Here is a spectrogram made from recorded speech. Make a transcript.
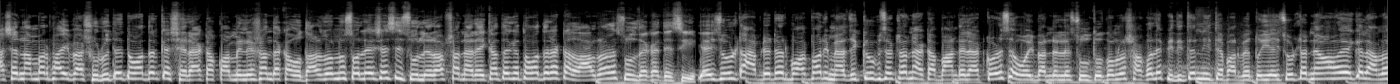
আসে নাম্বার ফাইভ আর শুরুতেই তোমাদেরকে সেরা একটা কম্বিনেশন দেখাবো। তার জন্য চলে এসেছি চুলের অপশন আর এখান থেকে তোমাদের একটা লাল রঙের চুল দেখাইতেছি। এই চুলটা আপডেটের পর পরই ম্যাজিক কিউব সেকশনে একটা বান্ডেল অ্যাড করেছে, ওই বান্ডেলের চুল তো তোমরা সকলে ফ্রিতে নিতে পারবে। তো এই চুলটা নেওয়া হয়ে গেলে আমরা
